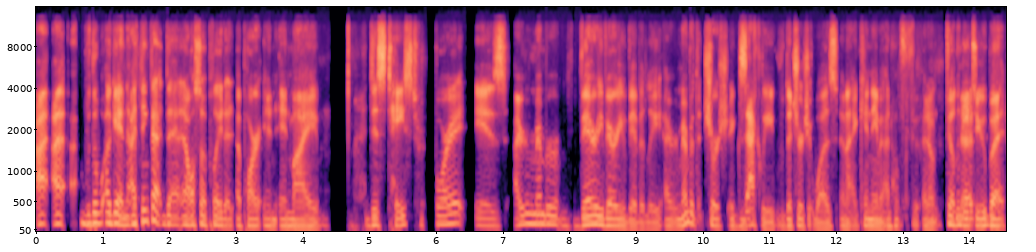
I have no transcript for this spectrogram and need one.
i i I- the again i think that that also played a, a part in in my distaste for it is i remember very very vividly i remember the church exactly the church it was and i can name it i don't feel, i don't feel the No- need to but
